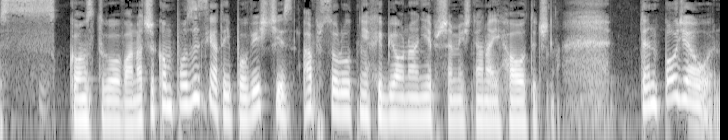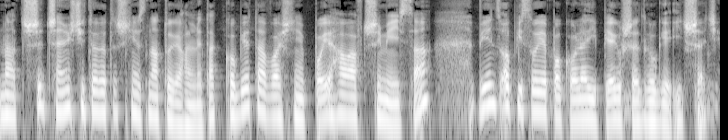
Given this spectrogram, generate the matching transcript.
skonstruowana. Czy kompozycja tej powieści jest absolutnie chybiona, nieprzemyślana i chaotyczna. Ten podział na trzy części teoretycznie jest naturalny. Tak kobieta właśnie pojechała w trzy miejsca, więc opisuje po kolei pierwsze, drugie i trzecie.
